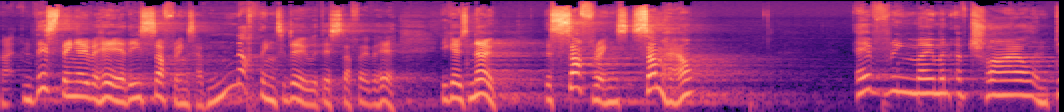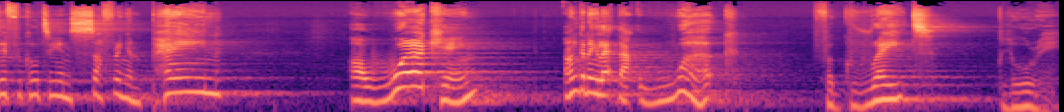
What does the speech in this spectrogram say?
Right? And this thing over here, these sufferings, have nothing to do with this stuff over here. He goes, No, the sufferings somehow, every moment of trial and difficulty and suffering and pain are working I'm going to let that work for great glory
